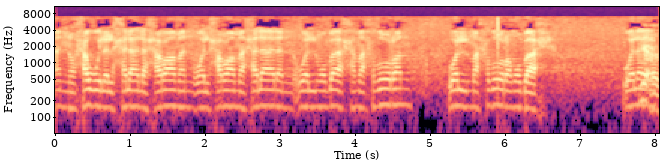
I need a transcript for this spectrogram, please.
أن نحول الحلال حراما والحرام حلالا والمباح محظورا والمحظور مباح. ولا نعم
